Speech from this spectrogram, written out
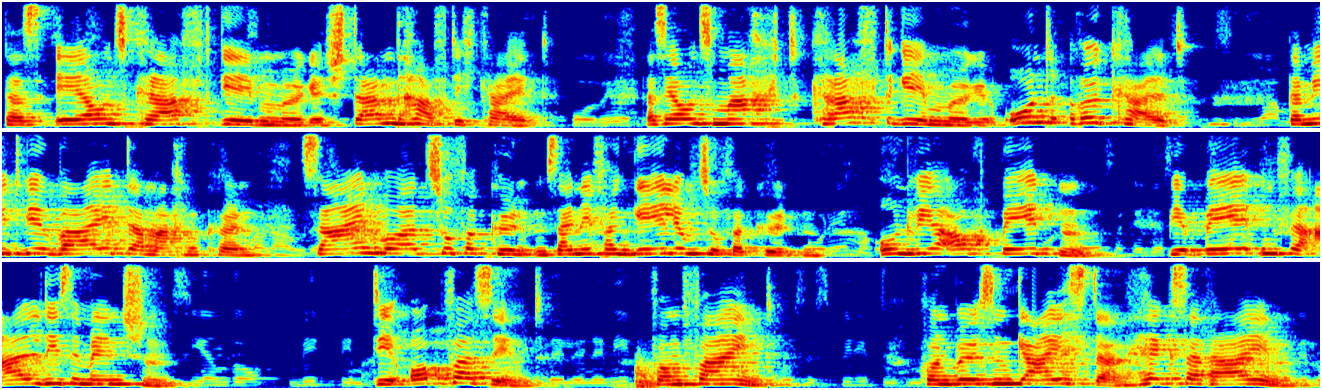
dass er uns Kraft geben möge, Standhaftigkeit, dass er uns Macht, Kraft geben möge und Rückhalt, damit wir weitermachen können, sein Wort zu verkünden, sein Evangelium zu verkünden. Und wir auch beten. Wir beten für all diese Menschen, die Opfer sind vom Feind, von bösen Geistern, Hexereien,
